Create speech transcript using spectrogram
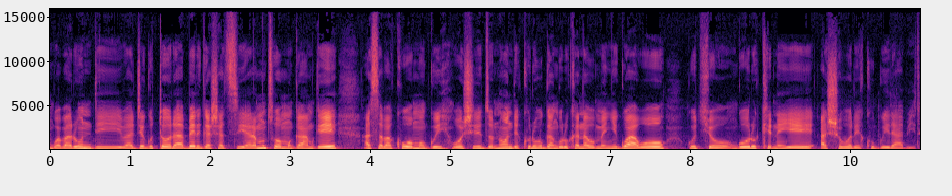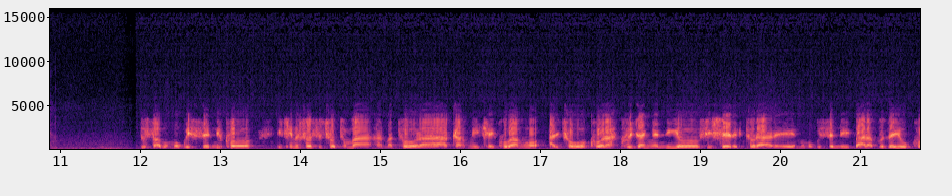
ngo abarundi baje gutora beri gashatsi aramutse uwo mugambwe asaba ko uwo mugwi woshira izo ntonde ku rubuga ngurukanabumenyi rwawo gutyo ngo urukeneye ashobore kugwirabira dusaba umugwi se niko ikintu cyose cyotuma amatora akamwicaye kubamwo aricyo wokora ku bijyanye n'iyo fishe elegtorale mu muguseni baravuze yuko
